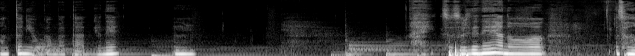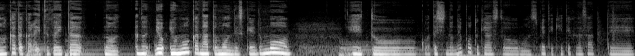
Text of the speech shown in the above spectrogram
本当によく頑張ったよね。うん。はい。そそれでねあのその方からいただいたのあのよ読もうかなと思うんですけれどもえーと、私のねポッドキャストも全て聞いてくださって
